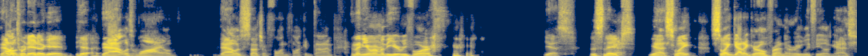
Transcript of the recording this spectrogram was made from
That That was the tornado game. Yeah. that was wild. That was such a fun fucking time. And then you remember the year before? Yes. The snakes. Yeah, Swank Swank got a girlfriend at Wrigley Field, guys.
